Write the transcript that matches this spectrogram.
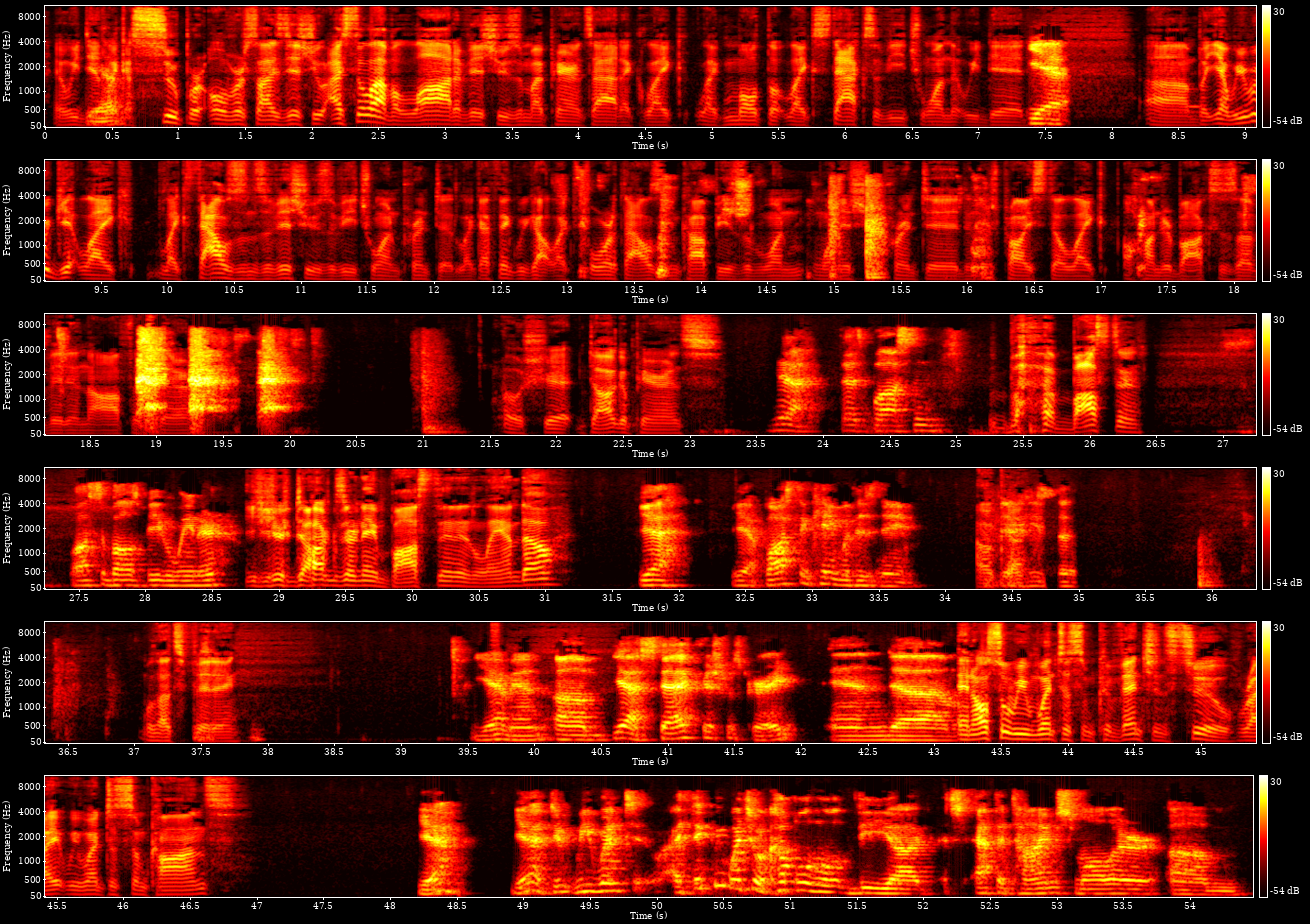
and we did Yeah. like a super oversized issue. I still have a lot of issues in my parents' attic, like like multi like stacks of each one that we did. Yeah. Um, but yeah, we would get like like thousands of issues of each one printed. Like I think we got like four thousand copies of one one issue printed, and there's probably still like a hundred boxes of it in the office there. Oh shit! Dog appearance. Yeah. That's Boston. Boston. Boston Balls Beagle Wiener. Your dogs are named Boston and Lando. Yeah. Yeah. Boston came with his name. Okay. Yeah. He's the, well, that's fitting. Yeah, man. Um, yeah. Static Fish was great. And, um, And also, we went to some conventions too, right? We went to some cons. Yeah, yeah, dude. We went. To, I think we went to a couple of the uh, at the time smaller um,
